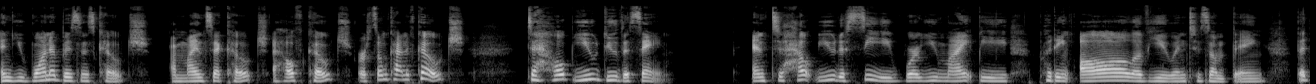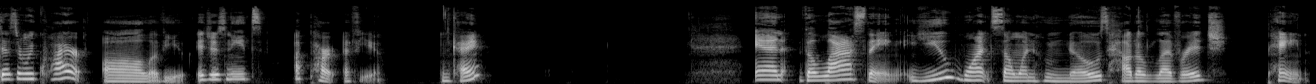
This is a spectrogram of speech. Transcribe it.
And you want a business coach, a mindset coach, a health coach, or some kind of coach to help you do the same and to help you to see where you might be putting all of you into something that doesn't require all of you. It just needs a part of you. Okay. And the last thing, you want someone who knows how to leverage pain.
